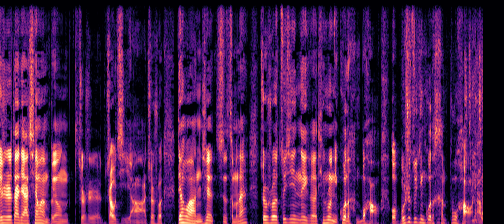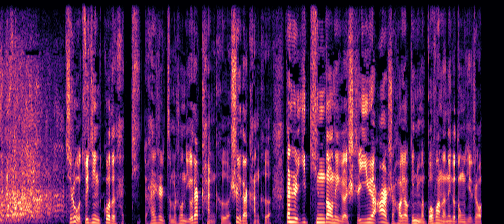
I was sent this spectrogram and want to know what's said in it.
其实大家千万不用就是着急啊，就是说掉啊，你是怎么的？就是说最近那个听说你过得很不好，我不是最近过得很不好，你知道吗？其实我最近过得还挺还是怎么说呢？有点坎坷，是有点坎坷。但是一听到那个十一月二十号要给你们播放的那个东西之后，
